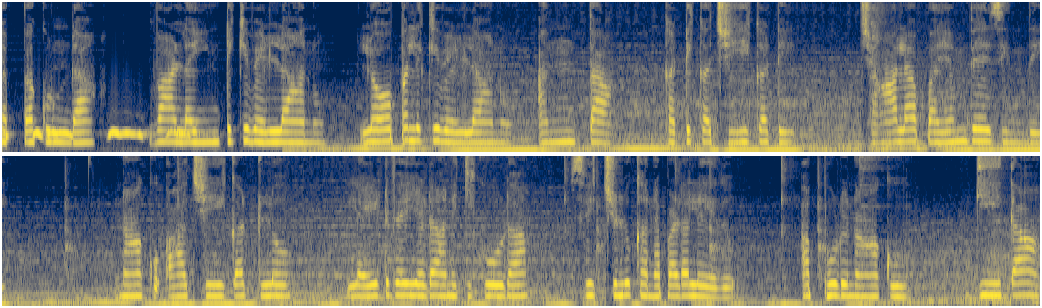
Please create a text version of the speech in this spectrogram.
చెప్పకుండా వాళ్ళ ఇంటికి వెళ్ళాను లోపలికి వెళ్ళాను. అంతా కటిక చీకటి చాలా భయం వేసింది. నాకు ఆ చీకట్లో లైట్ వేయడానికి కూడా స్విచ్లు కనపడలేదు. అప్పుడు నాకు గీత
